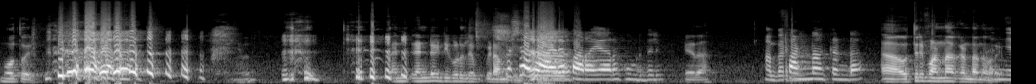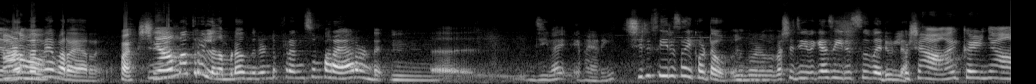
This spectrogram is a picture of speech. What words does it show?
മുഖത്ത് വരും. രണ്ട് മിനിറ്റ് കൂടുതൽ ഇടാൻ പക്ഷെ പറ്റും പറയാറ് കൂടുതലും? ഏതാ? ഫണ്ണാക്കണ്ട. ആ ഒത്തിരി ഫണ്ണാക്കണ്ടെന്ന് പറയും. ഞാൻ തന്നെ പറയാറ്. പക്ഷെ ഞാൻ മാത്രല്ല നമ്മുടെ ഒന്ന് രണ്ട് ഫ്രണ്ട്സും പറയാറുണ്ട്. ജീവ വേണമെങ്കിൽ ഇച്ചിരി സീരിയസ് ആയിക്കോട്ടോ. പക്ഷെ ജീവയ്ക്ക് ആ സീരിയസ് വരില്ല. പക്ഷെ ആയിക്കഴിഞ്ഞ ആ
